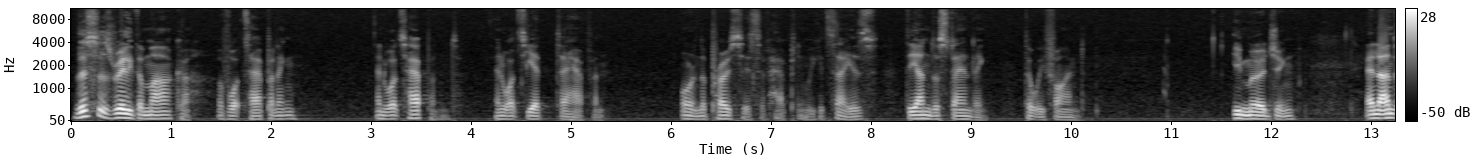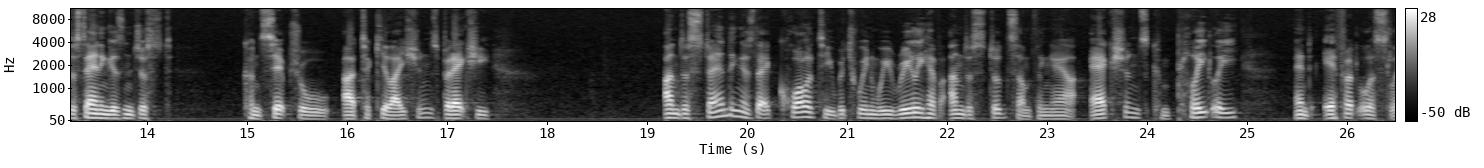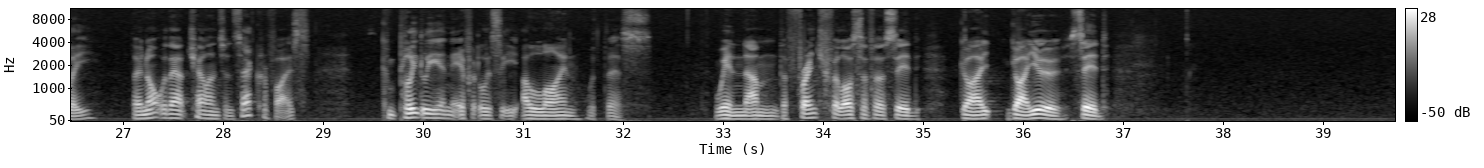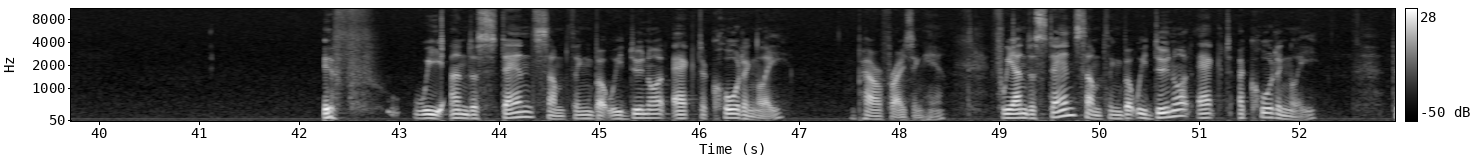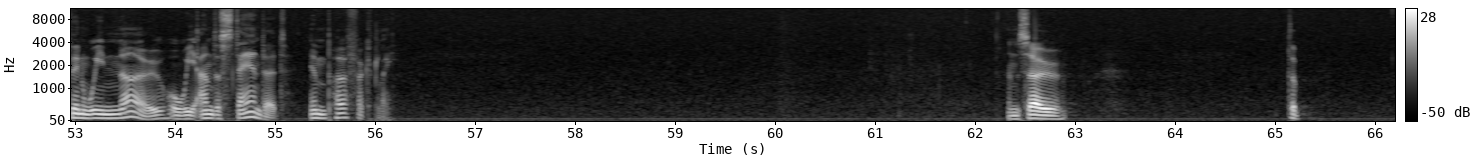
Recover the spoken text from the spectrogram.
this is really the marker of what's happening and what's happened and what's yet to happen, or in the process of happening, we could say, is the understanding that we find emerging. And understanding isn't just conceptual articulations, but actually Understanding is that quality which, when we really have understood something, our actions completely and effortlessly, though not without challenge and sacrifice, completely and effortlessly align with this. When um, the French philosopher said, Guy, Gaius said, if we understand something but we do not act accordingly, I'm paraphrasing here, if we understand something but we do not act accordingly, then we know or we understand it imperfectly. And so the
